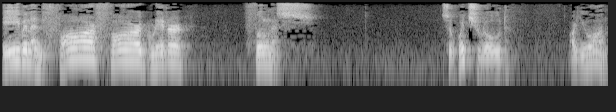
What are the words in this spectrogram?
even in far, far greater fullness. So, which road are you on?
